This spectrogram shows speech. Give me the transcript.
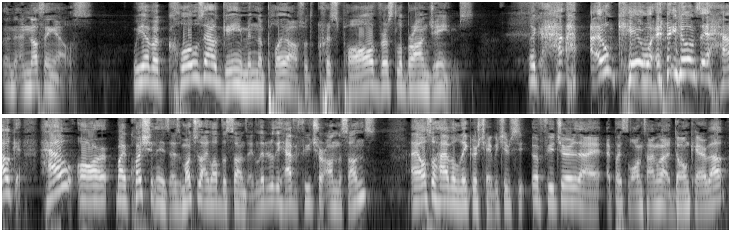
and, and nothing else. We have a closeout game in the playoffs with Chris Paul versus LeBron James. Like how, I don't care what you know. what I'm saying how how are my question is as much as I love the Suns, I literally have a future on the Suns. I also have a Lakers championship future that I, I placed a long time ago. I don't care about.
